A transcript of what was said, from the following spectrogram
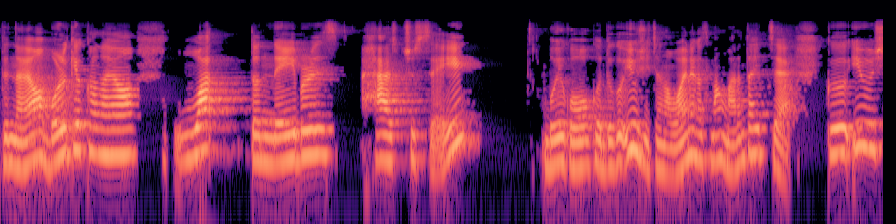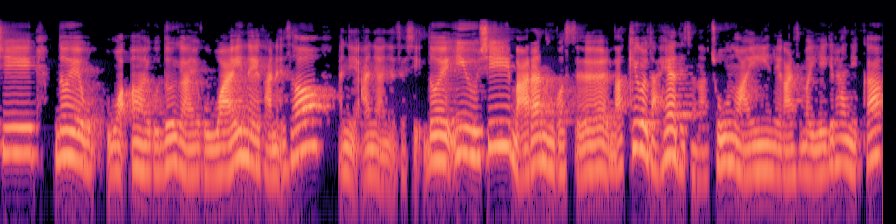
됐나요? 뭘 기억하나요? What the neighbors has to say. 뭐이고 그 너그 이웃이 있잖아. 와인에 가서 막 말한다 했지? 그 이웃이 너의 와, 아이고 너가 아니고 와인에 관해서 아니 아니 아니 다시 너의 이웃이 말하는 것을 막 기억을 다 해야 되잖아. 좋은 와인에 관해서 막 얘기를 하니까.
